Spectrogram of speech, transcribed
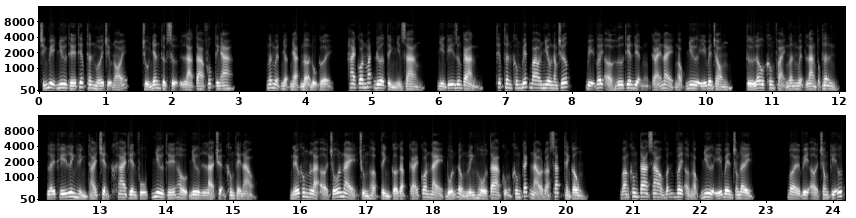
Chính vì như thế thiếp thân mới chịu nói, chủ nhân thực sự là ta phúc tính a ngân nguyệt nhợt nhạt nở nụ cười, hai con mắt đưa tình nhìn sang, nhìn kỹ dương Cản. thiếp thân không biết bao nhiêu năm trước, bị vây ở hư thiên điện cái này ngọc như ý bên trong, từ lâu không phải ngân nguyệt lang tộc thân, lấy khí linh hình thái triển khai thiên phú như thế hầu như là chuyện không thể nào nếu không là ở chỗ này trùng hợp tình cờ gặp cái con này, bốn đồng linh hồ ta cũng không cách nào đoạt sắc thành công bằng không ta sao vẫn vây ở ngọc như ý bên trong đây bởi vì ở trong ký ức,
